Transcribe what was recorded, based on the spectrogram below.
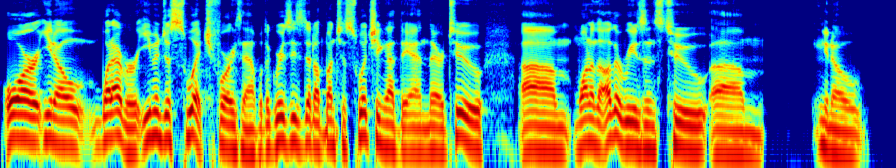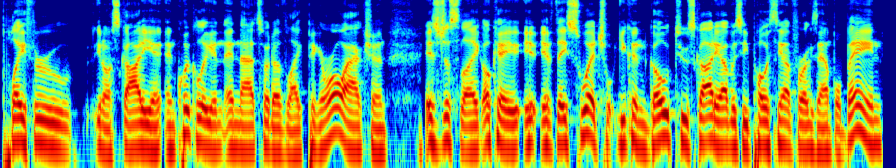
or you know, whatever. Even just switch, for example. The Grizzlies did a bunch of switching at the end there too. Um, one of the other reasons to, um, you know, play through you know Scottie and, Quickley in, in, that sort of like pick and roll action is just like okay if, if, they switch you can go to Scottie obviously posting up for example Bane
